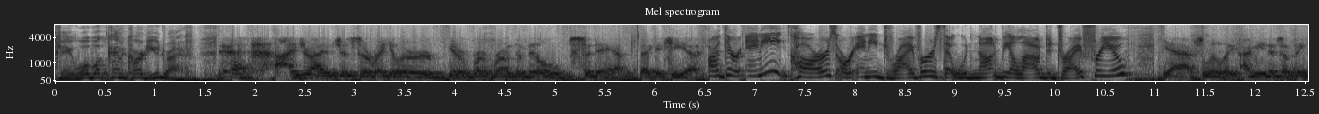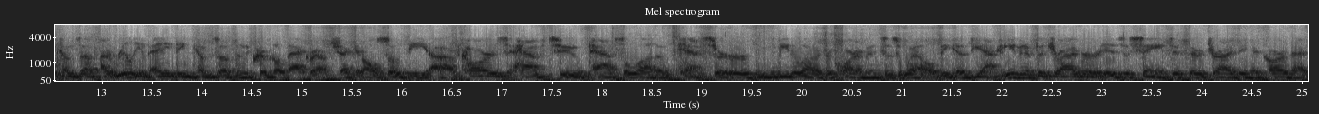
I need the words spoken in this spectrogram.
Okay, what what kind of car do you drive? I drive just a regular, you know, run the mill sedan, like a Kia. Are there any cars or any drivers that would not be allowed to drive for you? Yeah, absolutely. I mean, if something comes up, uh, really, if anything comes up in the criminal background check, and also the uh, cars have to pass a lot of tests or, or meet a lot of requirements as well. Because, yeah, even if the driver is a saint, if they're driving a car that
